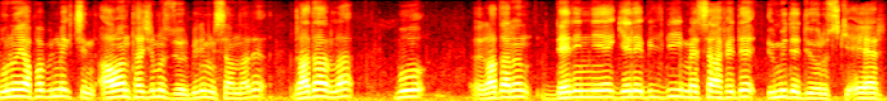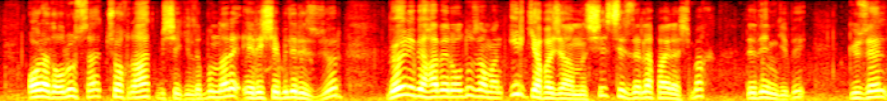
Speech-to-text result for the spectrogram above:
Bunu yapabilmek için avantajımız diyor bilim insanları radarla bu radarın derinliğe gelebildiği mesafede ümit ediyoruz ki eğer orada olursa çok rahat bir şekilde bunlara erişebiliriz diyor. Böyle bir haber olduğu zaman ilk yapacağımız şey sizlerle paylaşmak. Dediğim gibi güzel,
